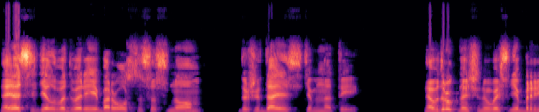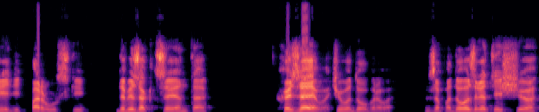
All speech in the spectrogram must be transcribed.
а я сидел во дворе и боролся со сном, дожидаясь темноты. А вдруг начну во сне бредить по-русски, да без акцента, Хозяева, чего доброго, заподозрят еще.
